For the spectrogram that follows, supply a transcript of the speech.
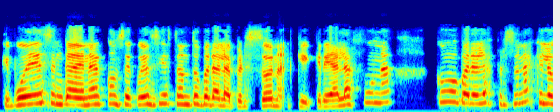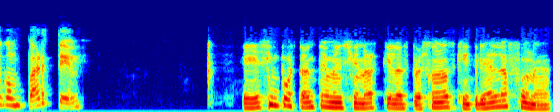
que puede desencadenar consecuencias tanto para la persona que crea la funa como para las personas que lo comparten. Es importante mencionar que las personas que crean la funa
